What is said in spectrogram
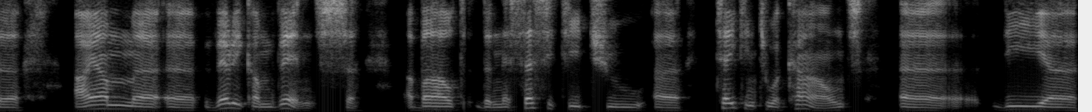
uh, I am uh, uh, very convinced about the necessity to take into account Uh, the uh,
